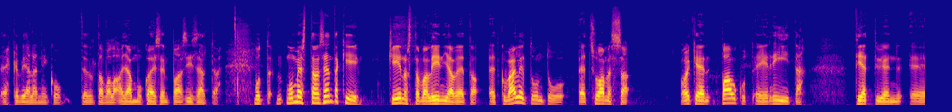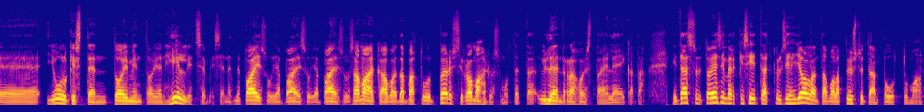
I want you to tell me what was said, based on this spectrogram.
ehkä vielä niin kuin, tietyllä tavalla ajanmukaisempaa sisältöä. Mutta mun mielestä on sen takia kiinnostava linjaveto, että kun välillä tuntuu, että Suomessa oikein paukut ei riitä – tiettyjen e, julkisten toimintojen hillitsemisen, että ne paisuu ja paisuu ja paisuu. Samaan aikaan voi tapahtua pörssiromahdus, mutta että Ylen rahoista ei leikata. Niin tässä nyt on esimerkki siitä, että kyllä siihen jollain tavalla pystytään puuttumaan.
